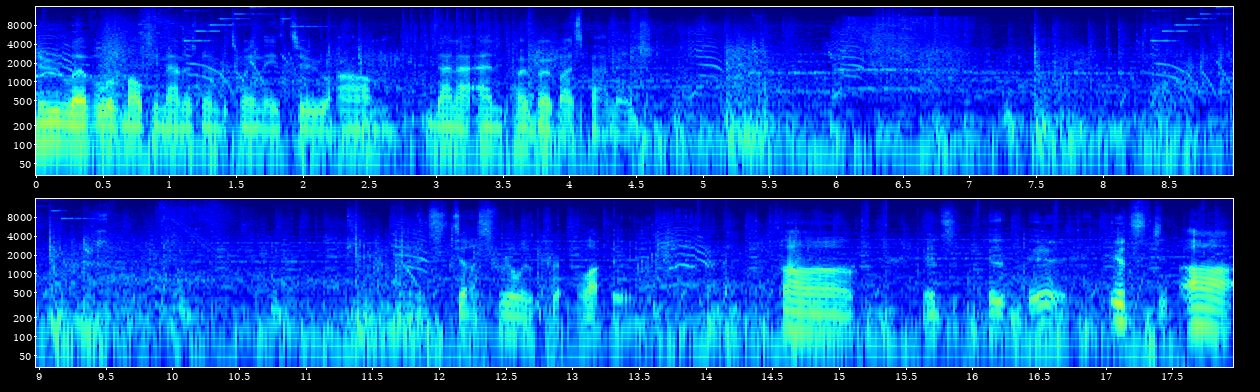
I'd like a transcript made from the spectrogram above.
new level of multi-management between these two, um, Nana and Popo by Spammage. Just really uh, it's it, it, it's uh,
